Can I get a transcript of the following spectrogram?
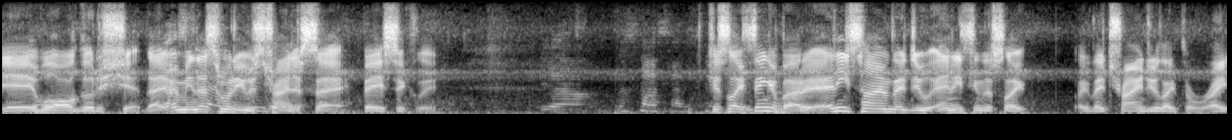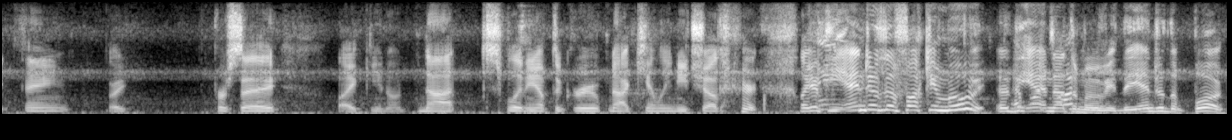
it will all go to shit that, i mean that's what he was trying to say basically Yeah, that's not scientific. Because like think about it. Anytime they do anything that's like like they try and do like the right thing like per se like you know not splitting up the group not killing each other like at the end of the fucking movie at the end not the movie the end of the book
